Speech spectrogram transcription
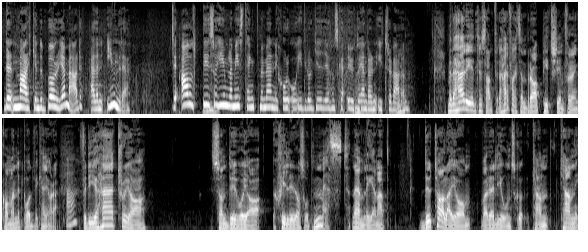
den marken du börjar med är den inre. Det är alltid så himla misstänkt med människor och ideologier som ska ut och ändra den yttre världen. Men det här är intressant, för det här är faktiskt en bra pitch inför en kommande podd vi kan göra. Ja. För det är ju här, tror jag, som du och jag skiljer oss åt mest, nämligen att du talar ju om vad religion kan, kan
